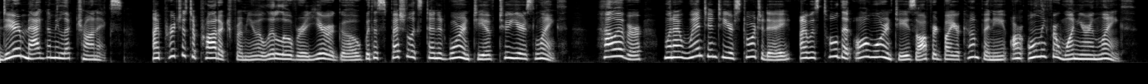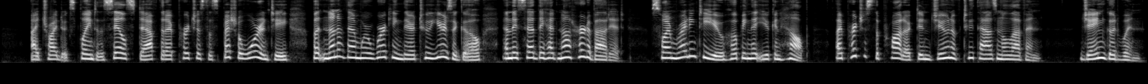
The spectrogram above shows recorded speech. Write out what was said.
Dear Magnum Electronics, I purchased a product from you a little over a year ago with a special extended warranty of two years' length. However, when I went into your store today, I was told that all warranties offered by your company are only for one year in length. I tried to explain to the sales staff that I purchased the special warranty, but none of them were working there two years ago, and they said they had not heard about it. So I'm writing to you hoping that you can help. I purchased the product in June of 2011. Jane Goodwin.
